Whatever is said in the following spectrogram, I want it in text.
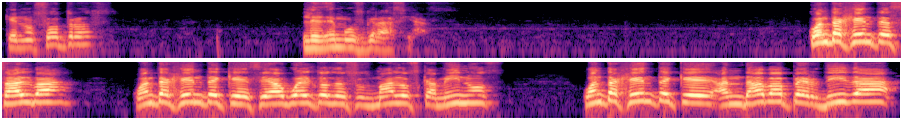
que nosotros le demos gracias. ¿Cuánta gente salva? ¿Cuánta gente que se ha vuelto de sus malos caminos? ¿Cuánta gente que andaba perdida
